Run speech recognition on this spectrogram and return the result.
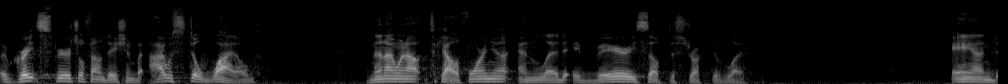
a, a great spiritual foundation, but I was still wild. And then I went out to California and led a very self destructive life. And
